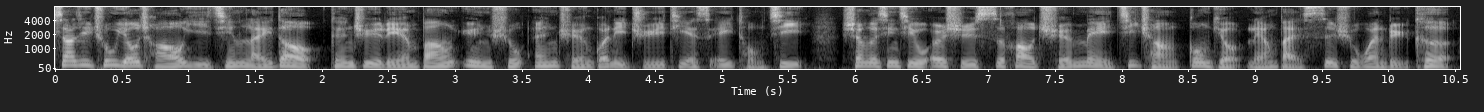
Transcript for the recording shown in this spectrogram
夏季出游潮已经来到。根据联邦运输安全管理局 （TSA） 统计，上个星期五二十四号，全美机场共有两百四十万旅客，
